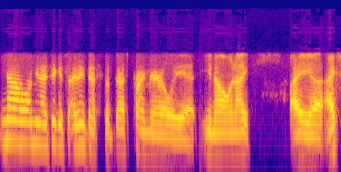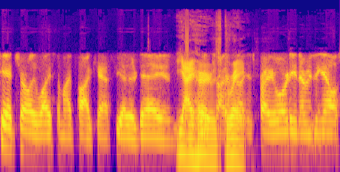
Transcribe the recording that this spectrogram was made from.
No, I mean I think it's I think that's the that's primarily it. You know, and I I uh, actually had Charlie Weis on my podcast the other day, and Yeah, I heard. we It was great. His priority and everything else.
